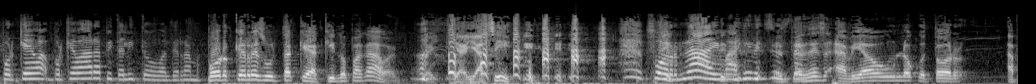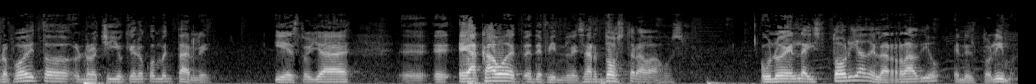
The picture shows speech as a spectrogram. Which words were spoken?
¿Por qué, va, ¿Por qué va a dar a Pitalito, Valderrama? Porque resulta que aquí no pagaban, y, y allá sí. Por nada, imagínese usted. Entonces había un locutor, a propósito, Rochi, yo quiero comentarle, y esto ya, eh, eh, eh, acabo de, de finalizar dos trabajos. Uno es la historia de la radio en el Tolima,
